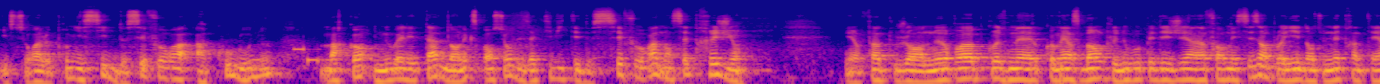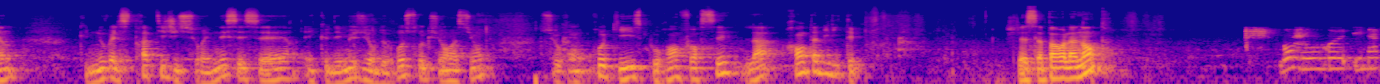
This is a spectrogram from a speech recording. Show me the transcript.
Il sera le premier site de Sephora à Kowloon, marquant une nouvelle étape dans l'expansion des activités de Sephora dans cette région. Et enfin, toujours en Europe, Commerce Bank, le nouveau PDG a informé ses employés dans une lettre interne qu'une nouvelle stratégie serait nécessaire et que des mesures de restructuration seront requises pour renforcer la rentabilité. Je laisse la parole à Nantes. Bonjour, Inat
